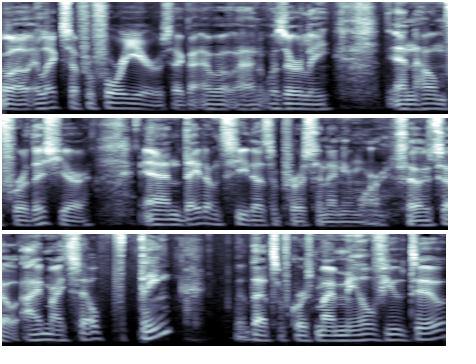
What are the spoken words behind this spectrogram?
well, Alexa for four years. I, got, I was early and home for this year, and they don't see it as a person anymore. So, so I myself think. but That's of course my male view too.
